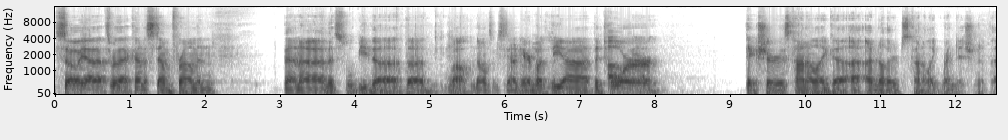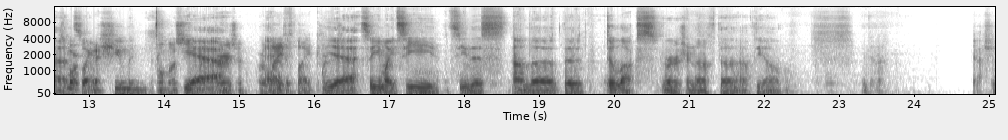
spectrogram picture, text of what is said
So yeah, that's where that kind of stemmed from, and then uh, this will be the the well, no one's gonna see it on here, but the uh, the Oh, tour picture is kind of like a, a another just kind of like rendition of that. It's more of so- like a human, almost Yeah. human version or And- lifelike. Yeah, so you might see see this on the the deluxe version of the of the album. Gotcha.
